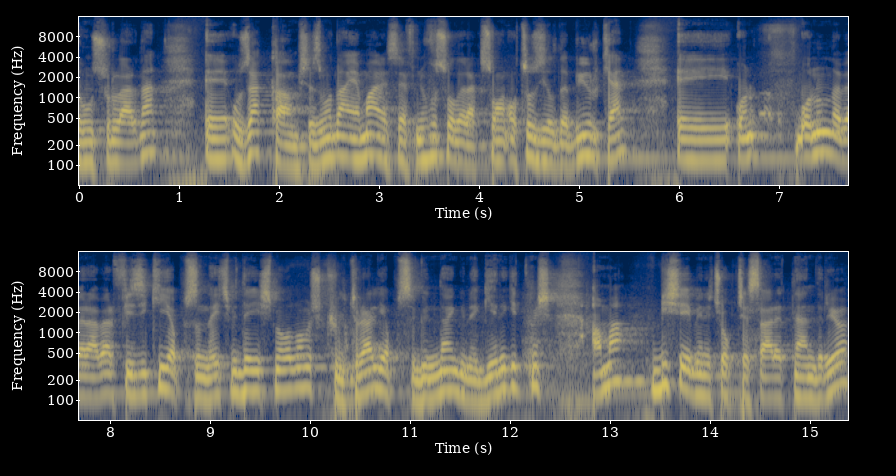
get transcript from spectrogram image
unsurlardan e, uzak kalmışız. Mudanya maalesef nüfus olarak son 30 yılda büyürken e, on- onunla beraber fiziki yapısında hiçbir değişme olmamış. Kültürel yapısı günden güne geri gitmiş. Ama bir şey beni çok cesaretlendiriyor.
